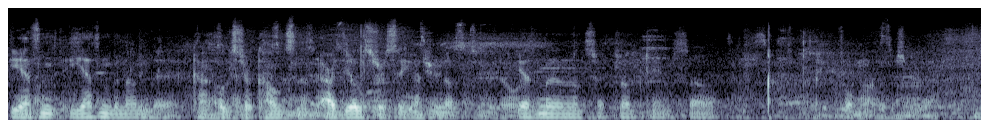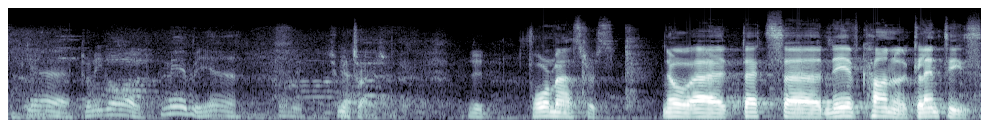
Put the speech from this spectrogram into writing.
He hasn't, he hasn't been on the co- Ulster Council or the Ulster scene. He hasn't been on the Ulster club team, so. Yeah, twenty Donegal, maybe, yeah. Maybe. Should we try it? Four Masters. No, uh, that's uh, Naomh Conaill, Glenties.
